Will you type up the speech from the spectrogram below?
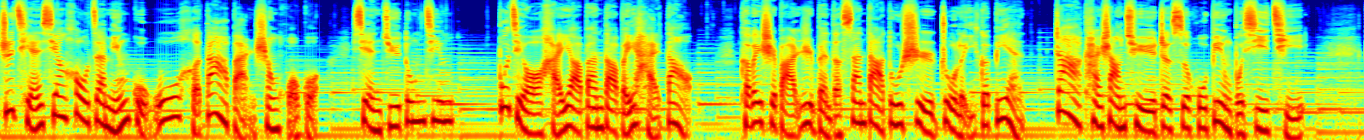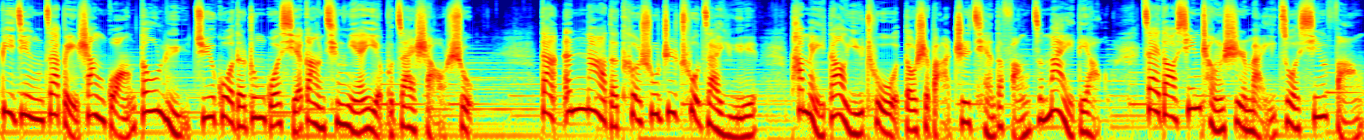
之前先后在名古屋和大阪生活过，现居东京，不久还要搬到北海道，可谓是把日本的三大都市住了一个遍。乍看上去，这似乎并不稀奇，毕竟在北上广都旅居过的中国斜杠青年也不在少数。但恩娜的特殊之处在于，她每到一处都是把之前的房子卖掉，再到新城市买一座新房，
